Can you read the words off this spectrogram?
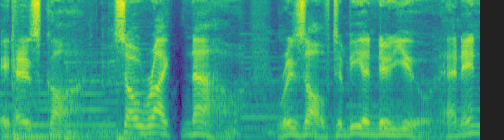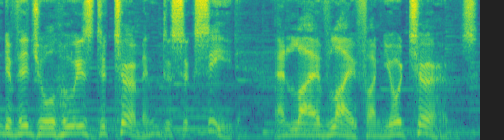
It has gone. So right now, resolve to be a new you, an individual who is determined to succeed and live life on your terms.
